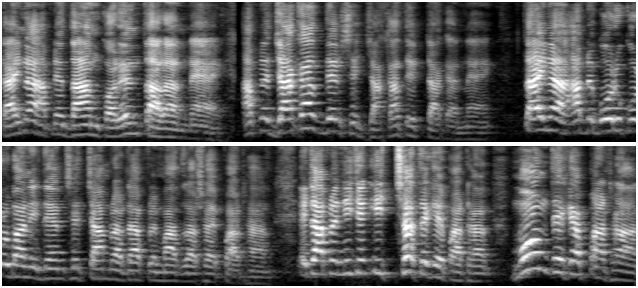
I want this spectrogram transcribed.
তাই না? আপনি দান করেন, তারা নেয়। আপনি জাকাত দেন, সে জাকাতের টাকা নেয়। তাই না? আপনি গরু কোরবানি দেন, সে চামড়াটা আপনি মাদ্রাসায় পাঠান। এটা আপনি নিজের ইচ্ছা থেকে পাঠান, মন থেকে পাঠান।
